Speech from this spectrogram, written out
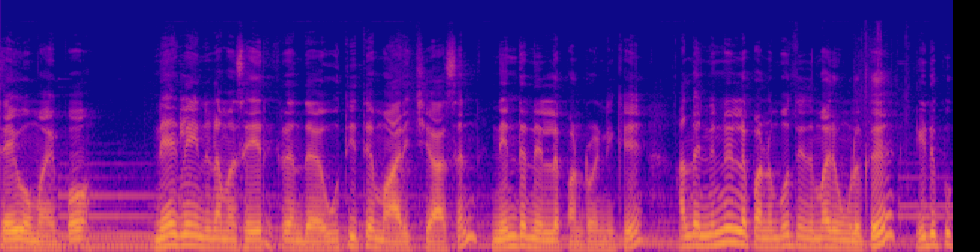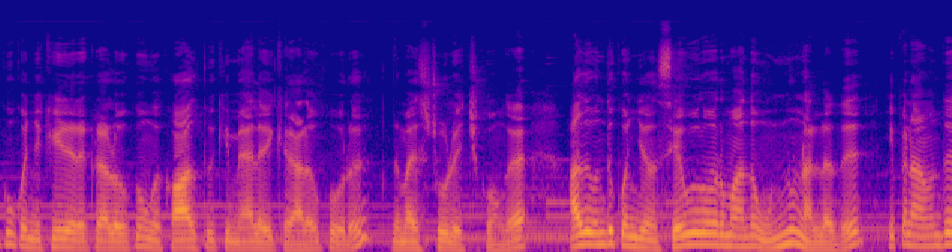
செய்வோமா இப்போது நேர்களை இன்று நம்ம செய்யிருக்கிற இந்த உத்தித்த மாரிச்சி ஆசன் நின்ற நெல்லில் பண்ணுறோம் இன்றைக்கி அந்த நின்றில் பண்ணும்போது இந்த மாதிரி உங்களுக்கு இடுப்புக்கும் கொஞ்சம் கீழே இருக்கிற அளவுக்கு உங்கள் கால் தூக்கி மேலே வைக்கிற அளவுக்கு ஒரு இந்த மாதிரி ஸ்டூல் வச்சுக்கோங்க. அது வந்து கொஞ்சம் செவ்வரோரமாக இருந்தால் இன்னும் நல்லது. இப்போ நான் வந்து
